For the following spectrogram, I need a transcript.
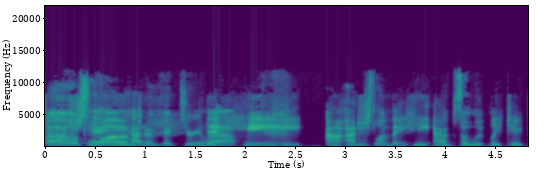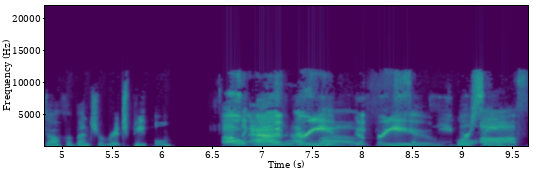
I Oh, just okay. love He had a victory that lap. he. I, I just love that he absolutely ticked off a bunch of rich people. Oh, Like, good I for you, love. good for you, horsey. off.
